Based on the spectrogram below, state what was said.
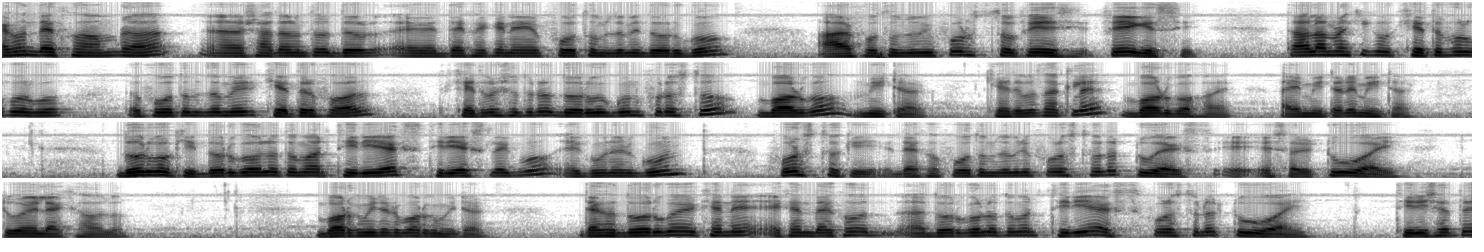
এখন দেখো আমরা সাধারণত দেখো এখানে প্রথম জমি দৈর্ঘ্য আর প্রথম জমি প্রস্থ পেয়েছি পেয়ে গেছি। তাহলে আমরা কী করব? ক্ষেত্রফল করব। তো প্রথম জমির ক্ষেত্রফল ক্ষেত্রফল সূত্র দৈর্ঘ্য গুণ প্রস্থ বর্গ মিটার। ক্ষেত্রফল থাকলে বর্গ হয় আর মিটারে মিটার। দৈর্ঘ্য কী? দৈর্ঘ্য হলো তোমার থ্রি এক্স থ্রি এক্স লিখব এই গুণের গুণ প্রস্থ কি? দেখো, প্রথম জমির প্রস্থ হলো টু এক্স এ sorry two y two y লেখা হলো। বর্গ মিটার বর্গ মিটার। দেখো, দৈর্ঘ্য এখানে এখানে দেখো দৈর্ঘ্য হলো তোমার থ্রি এক্স প্রস্থ হলো টু ওয়াই থ্রির সাথে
